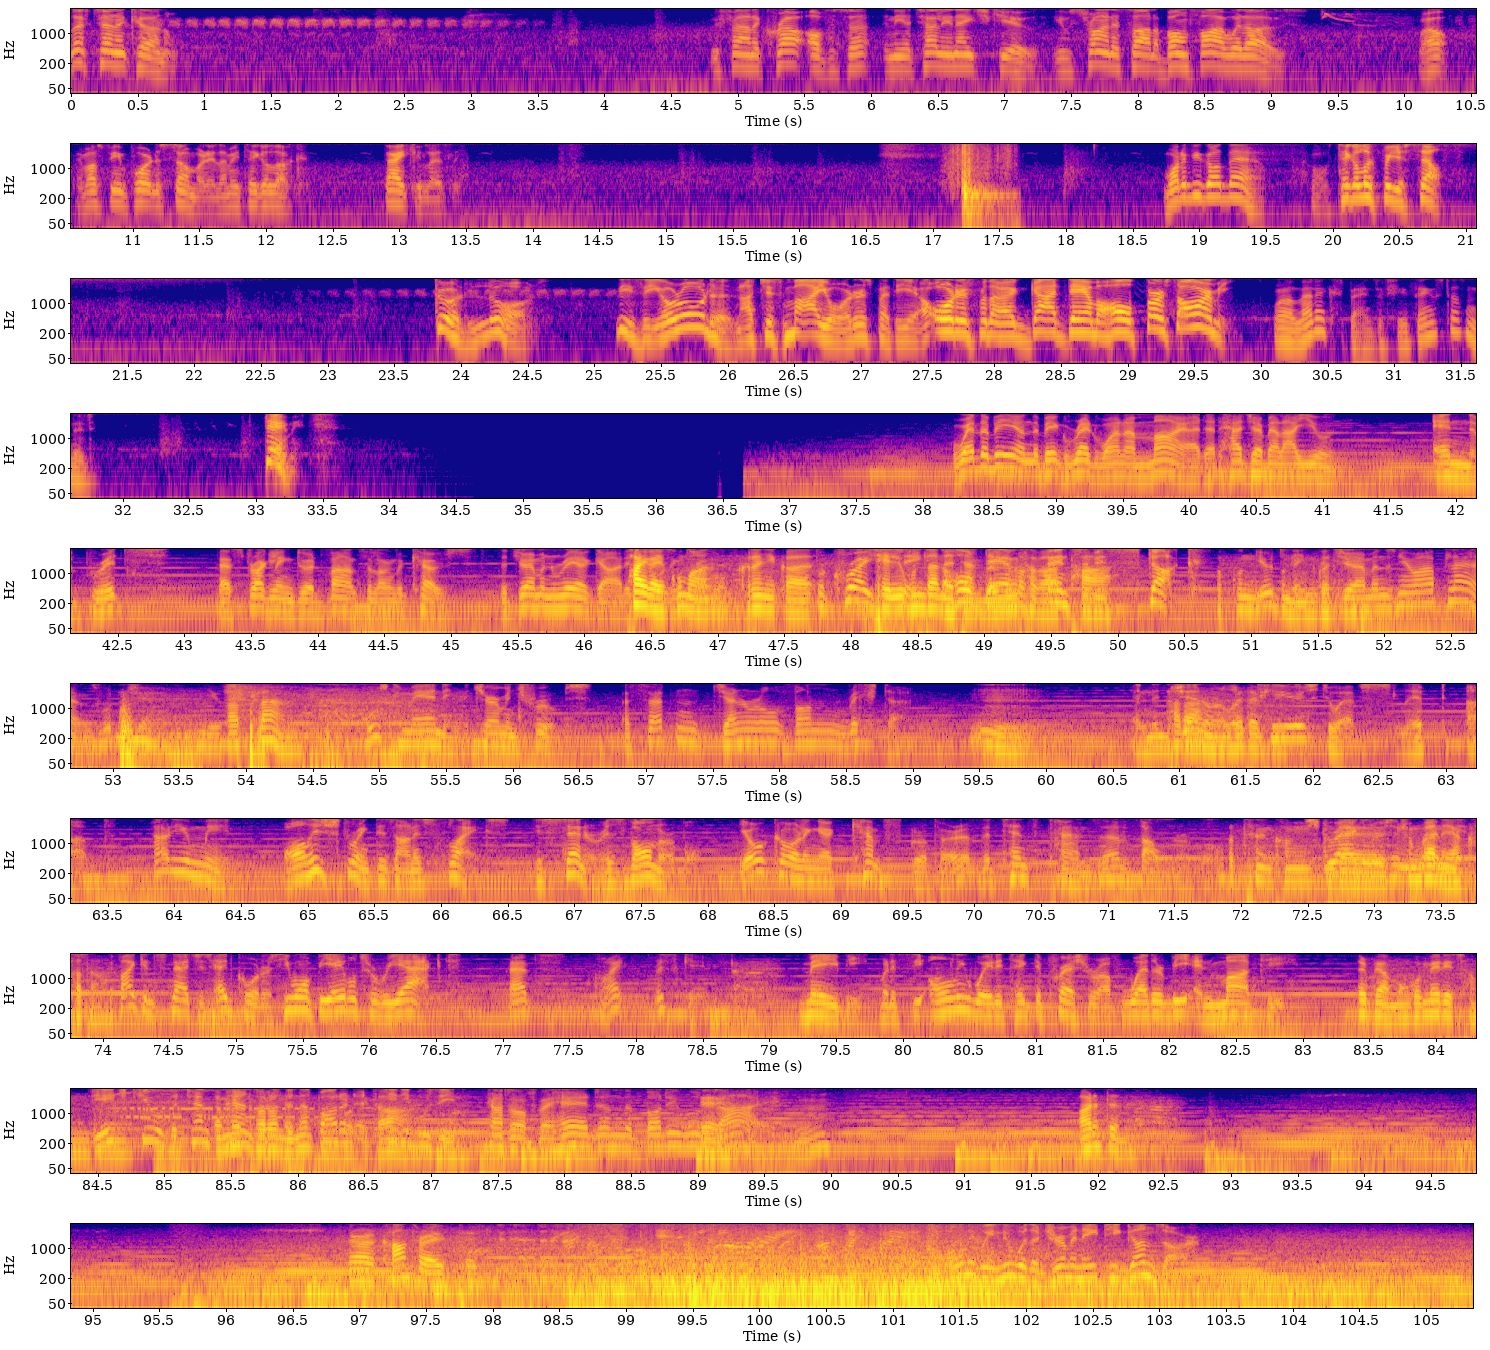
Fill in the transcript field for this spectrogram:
Lieutenant Colonel. We found a Kraut officer in the Italian HQ. He was trying to start a bonfire with those. Well, they must be important to somebody. Let me take a look. Thank you, Leslie. What have you got there? Oh, take a look for yourself. Good lord. These are your orders. Not just my orders, but the uh, orders for the goddamn whole First Army. Well, that explains a few things, doesn't it? Damn it! Weatherby and the Big Red One are mired at Hajeb El Ayoun. And the Brits? They're struggling to advance along the coast. The German rearguard is 파이가 있구만. 그러니까 whole damn offensive is stuck. You'd think the Germans knew our plans, wouldn't you? Our plans. Who's commanding the German troops? A certain General von Richter. Hmm. And the general appears to have slipped up. How do you mean? All his strength is on his flanks. His center is vulnerable. You're calling a Kampfgruppe of the 10th Panzer vulnerable? Stragglers and remnants. If I can snatch his headquarters, he won't be able to react. That's quite risky. Maybe, but it's the only way to take the pressure off Weatherby and Monty. 셀비아 몽고메리 장군 The HQ of the 10th 몇몇 Panzer has been 덜어내는 spotted at 방법이다. Sidi Bouzid. Cut off the head and the body will Yeah. die. Hmm? 말은 뜨네. They are counteracted. If only we knew where the German AT guns are.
